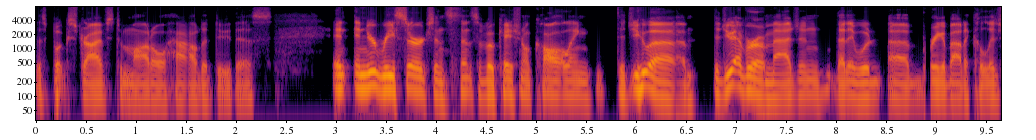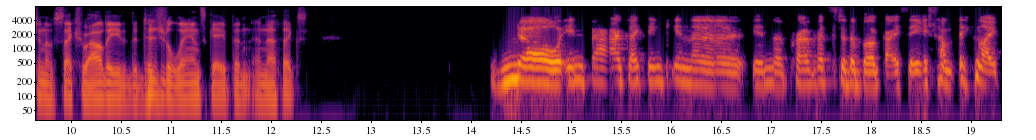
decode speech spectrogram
This book strives to model how to do this. In, in your research and sense of vocational calling, did you uh, did you ever imagine that it would uh, bring about a collision of sexuality, the digital landscape, and, and ethics? No, in fact, I think in the in the preface to the book, I say something like,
